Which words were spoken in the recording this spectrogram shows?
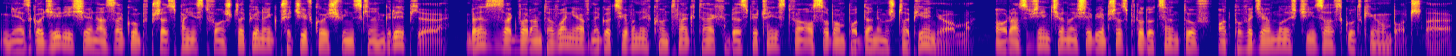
nie zgodzili się na zakup przez państwo szczepionek przeciwko świńskiej grypie, bez zagwarantowania w negocjowanych kontraktach bezpieczeństwa osobom poddanym szczepieniom oraz wzięcia na siebie przez producentów odpowiedzialności za skutki uboczne.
